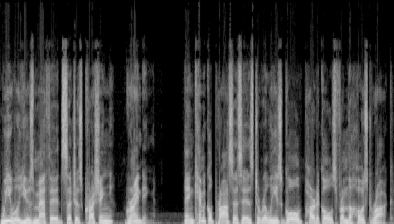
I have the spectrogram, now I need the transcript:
We will use methods such as crushing, grinding, and chemical processes to release gold particles from the host rock.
